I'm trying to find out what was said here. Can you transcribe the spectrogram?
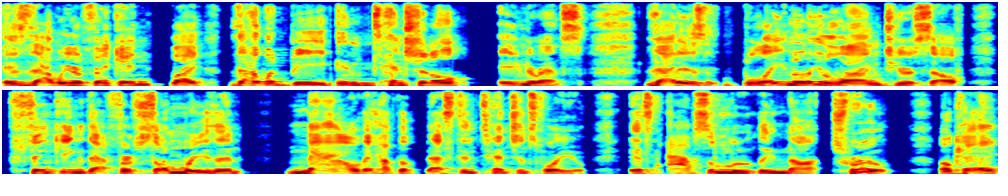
Is that what you're thinking? Like, that would be intentional ignorance. That is blatantly lying to yourself, thinking that for some reason, now they have the best intentions for you. It's absolutely not true, okay?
